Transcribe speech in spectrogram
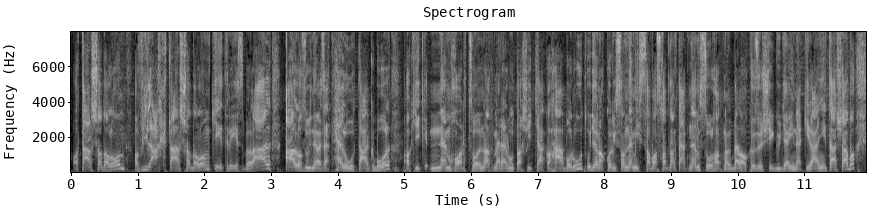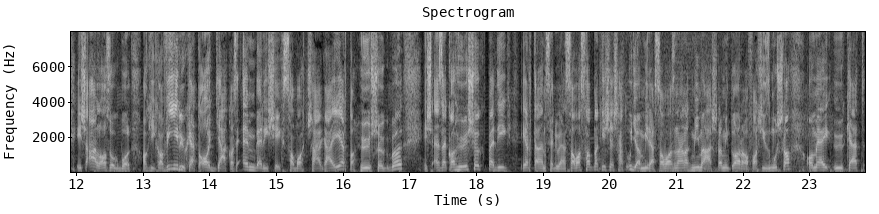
a társadalom, a világtársadalom két részből áll, áll az úgynevezett helótákból, akik nem harcolnak, mert elutasítják a háborút, ugyanakkor viszont nem is szavazhatnak, tehát nem szólhatnak bele a közösség ügyeinek irányításába, és áll azokból, akik a vérüket adják az emberiség szabadságáért, a hősökből, és ezek a hősök pedig értelemszerűen szavazhatnak is, és hát ugyan mire szavaznának, mi másra, mint arra a fasizmusra, amely őket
